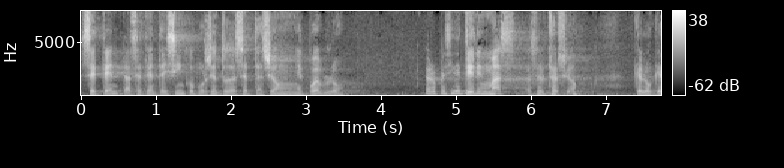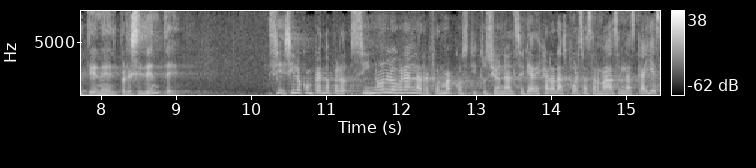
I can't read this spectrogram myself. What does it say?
70, 75% de aceptación en el pueblo. Pero, presidente. Tienen más aceptación que lo que tiene el presidente. Sí, sí lo comprendo, pero si no logran la reforma constitucional, sería dejar a las Fuerzas Armadas en las calles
